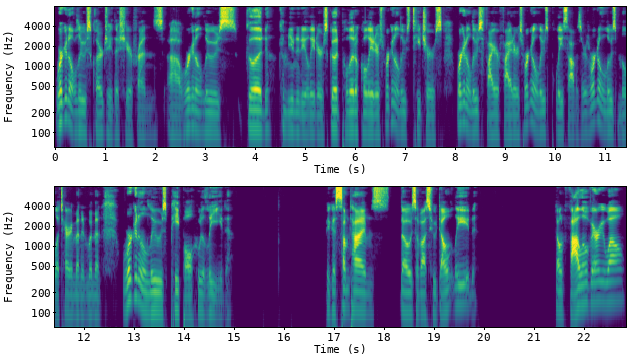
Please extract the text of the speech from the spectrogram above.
we're going to lose clergy this year, friends. Uh, we're going to lose good community leaders, good political leaders. We're going to lose teachers. We're going to lose firefighters. We're going to lose police officers. We're going to lose military men and women. We're going to lose people who lead. Because sometimes those of us who don't lead don't follow very well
